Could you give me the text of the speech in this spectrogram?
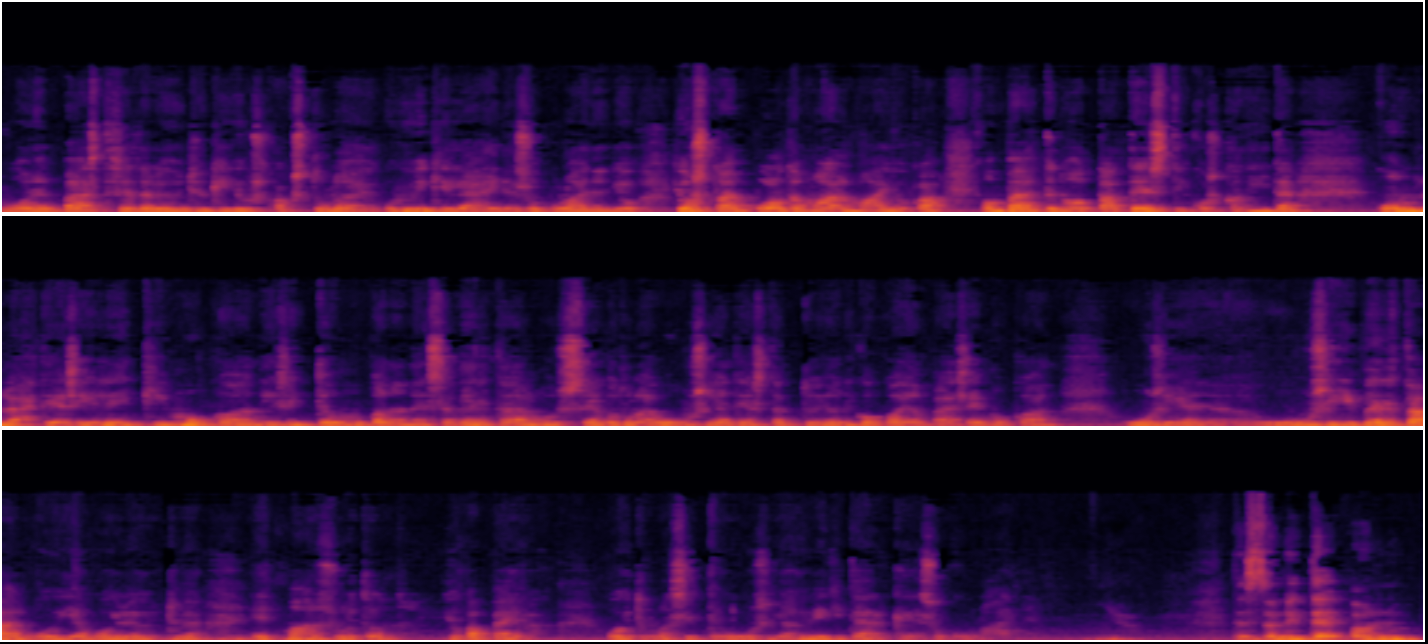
vuoden päästä sieltä löytyykin yksi, kaksi tulee joku hyvinkin läheinen sukulainen jo jostain puolta maailmaa, joka on päättänyt ottaa testin, koska niitä kun lähtee siihen leikkiin mukaan, niin sitten on mukana näissä vertailuissa ja kun tulee uusia testattuja, niin koko ajan pääsee mukaan uusia, vertailuihin ja voi löytyä. Mm-hmm. Että mahdollisuudet on joka päivä voi tulla sitten uusi ja hyvinkin tärkeä sukulainen. Joo. Tässä on nyt on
